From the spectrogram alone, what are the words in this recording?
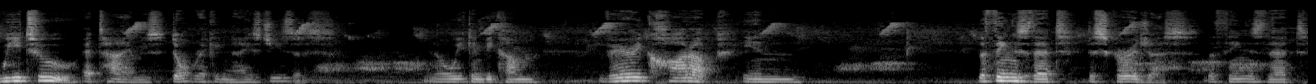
we too, at times, don't recognize Jesus. You know, we can become very caught up in the things that discourage us, the things that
